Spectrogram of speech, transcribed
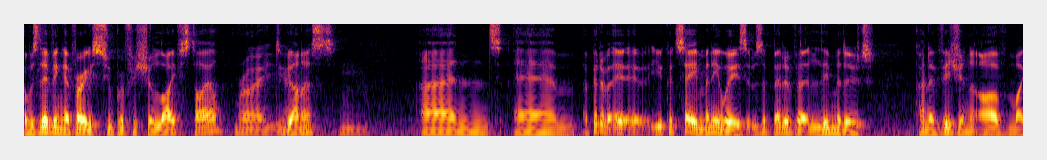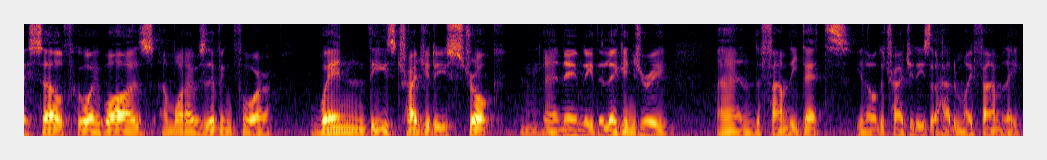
I was living a very superficial lifestyle. right. To yeah. be honest, Mm. and um, a bit of a, you could say in many ways it was a bit of a limited kind of vision of myself, who I was, and what I was living for. When these tragedies struck, Mm. uh, namely the leg injury and the family deaths, you know, the tragedies that I had in my family,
